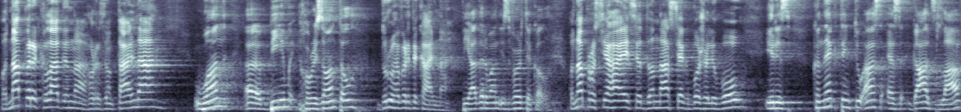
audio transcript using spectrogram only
Одна перекладина горизонтальна, One uh, beam horizontal, друга вертикальна. the other one is vertical. Одна простягається до нас як Божа любов, It is connecting to us as God's love,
